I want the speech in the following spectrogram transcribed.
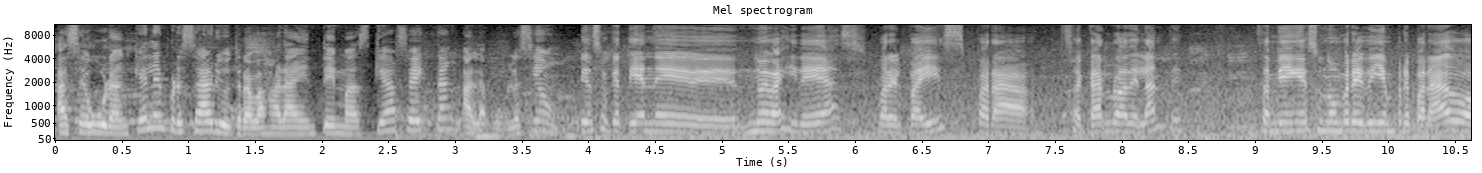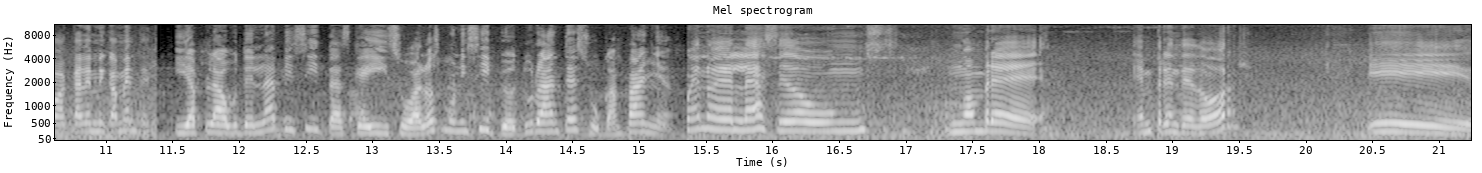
Aseguran que el empresario trabajará en temas que afectan a la población. Pienso que tiene nuevas ideas para el país, para sacarlo adelante. También es un hombre bien preparado académicamente. Y aplauden las visitas que hizo a los municipios durante su campaña. Bueno, él ha sido un, un hombre emprendedor y,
